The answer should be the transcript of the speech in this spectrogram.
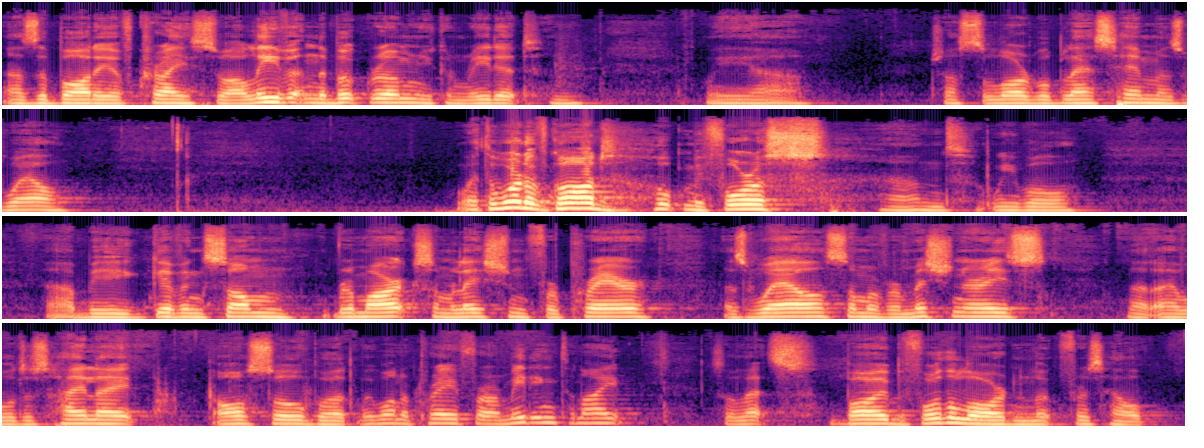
as the body of Christ. So I'll leave it in the book room. You can read it. And we uh, trust the Lord will bless him as well. With the Word of God open before us, and we will uh, be giving some remarks in relation for prayer as well, some of our missionaries that I will just highlight also. But we want to pray for our meeting tonight. So let's bow before the Lord and look for his help.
